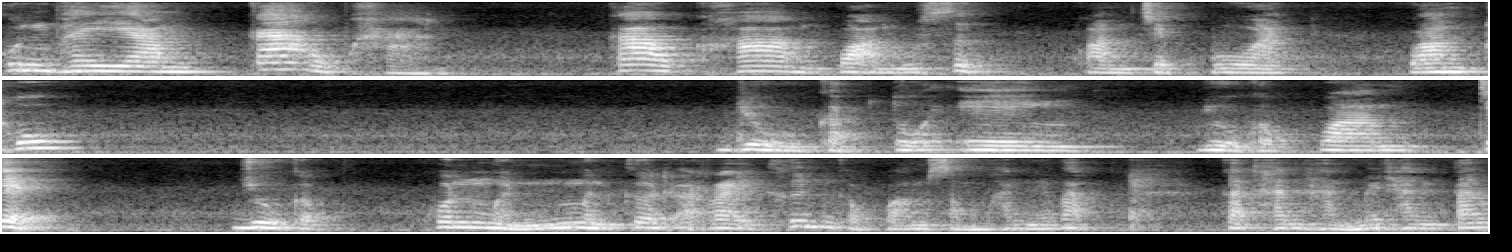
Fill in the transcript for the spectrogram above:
คุณพยายามก้าวผ่าน ก้าวข้ามความรู้สึก ความเจ็บปวด ความทุกข์ อยู่กับตัวเอง อยู่กับความเจ็บ อยู่กับคนเหมือนเหมือนเกิดอะไรขึ้นกับความสัมพันธ์เนี่ยแบบกระทันหันไม่ทันตั้ง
